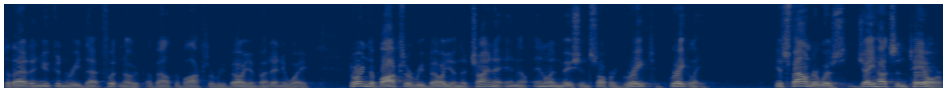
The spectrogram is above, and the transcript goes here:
to that, and you can read that footnote about the Boxer Rebellion. But anyway, during the Boxer Rebellion, the China Inland Mission suffered great, greatly. Its founder was J. Hudson Taylor,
